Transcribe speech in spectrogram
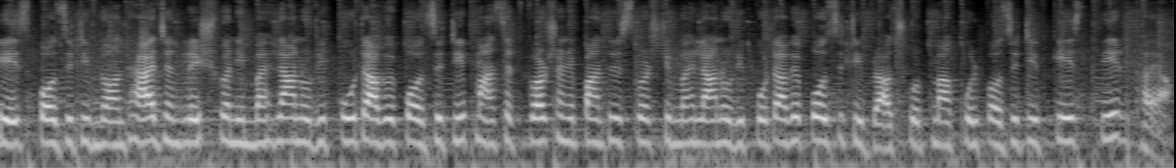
કેસ પોઝિટિવ નોંધાયા. જંગલેશ્વરની મહિલાનો રિપોર્ટ આવ્યો પોઝિટિવ પાંસઠ વર્ષ અને પાંત્રીસ વર્ષની મહિલાનો રિપોર્ટ આવ્યો પોઝિટિવ રાજકોટમાં કુલ પોઝિટિવ કેસ તેર થયા.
